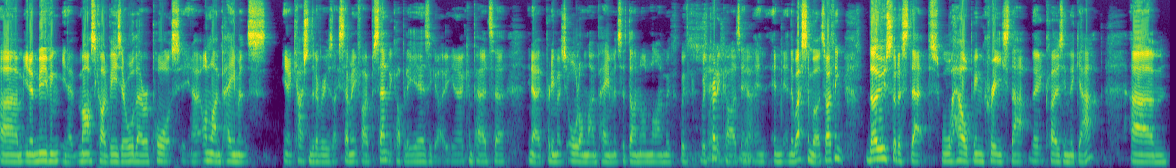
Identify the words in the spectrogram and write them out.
um, you know, moving you know Mastercard, Visa, all their reports, you know, online payments. You know, cash and delivery was like seventy-five percent a couple of years ago. You know, compared to you know pretty much all online payments are done online with with, with credit cards in, yeah. in, in, in the Western world. So I think those sort of steps will help increase that, the closing the gap. Um,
